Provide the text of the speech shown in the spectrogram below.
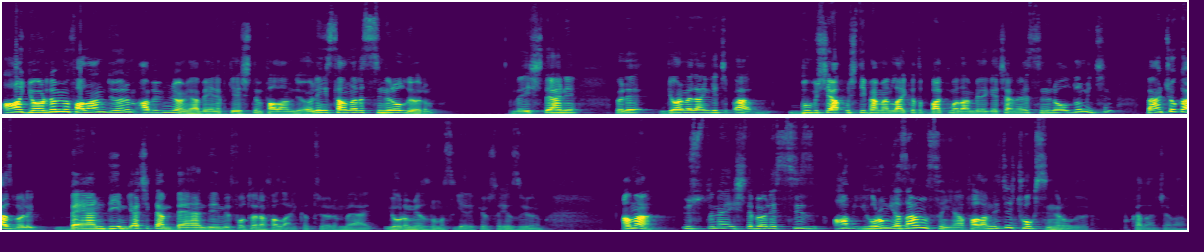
Aa gördün mü falan diyorum. Abi bilmiyorum ya beğenip geçtim falan diyor. Öyle insanlara sinir oluyorum. Ve işte hani böyle görmeden geçip "Aa, bu bir şey atmış deyip hemen like atıp bakmadan bile geçenlere sinir olduğum için ben çok az böyle beğendiğim, gerçekten beğendiğim bir fotoğrafa like atıyorum veya yorum yazılması gerekiyorsa yazıyorum. Ama üstüne işte böyle siz abi yorum yazar mısın ya falan deyince çok sinir oluyorum. Bu kadar cevap.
